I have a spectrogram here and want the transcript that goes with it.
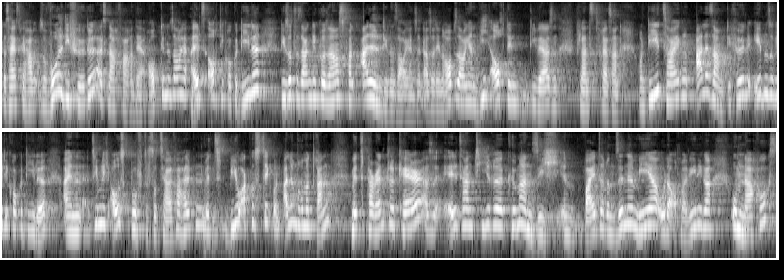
Das heißt, wir haben sowohl die Vögel als Nachfahren der Raubdinosaurier, als auch die Krokodile, die sozusagen die Cousins von allen Dinosauriern sind, also den Raubsauriern wie auch den diversen Pflanzenfressern. Und die zeigen allesamt, die Vögel ebenso wie die Krokodile, ein ziemlich ausgebufftes Sozialverhalten mit Bioakustik und allem drum und dran, mit Parental Care, also Eltern, Tiere kümmern sich im weiteren Sinne mehr oder auch mal weniger um Nachwuchs,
